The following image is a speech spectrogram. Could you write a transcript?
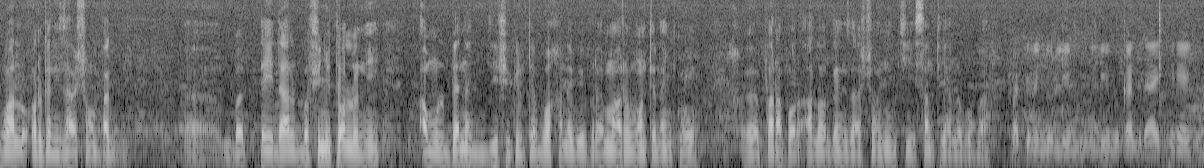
wàllu organisation bac bi ba tey daal ba fi ñu toll nii amul benn difficulté boo xam ne bi vraiment remonté nañ ko par rapport à l'organisation ñu ngi ciy sant yàlla bu baax. fàttali ñu lim limu candidat yi ci région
